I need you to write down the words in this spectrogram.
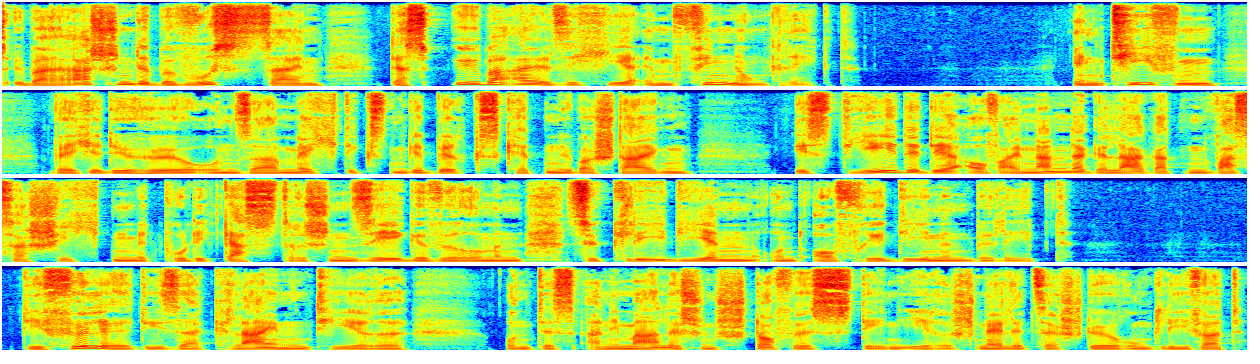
überraschende Bewusstsein, das überall sich hier Empfindung regt. In Tiefen, welche die Höhe unserer mächtigsten Gebirgsketten übersteigen, ist jede der aufeinander gelagerten Wasserschichten mit polygastrischen Seegewürmen, Zyklidien und Euphridinen belebt. Die Fülle dieser kleinen Tiere und des animalischen Stoffes, den ihre schnelle Zerstörung liefert,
